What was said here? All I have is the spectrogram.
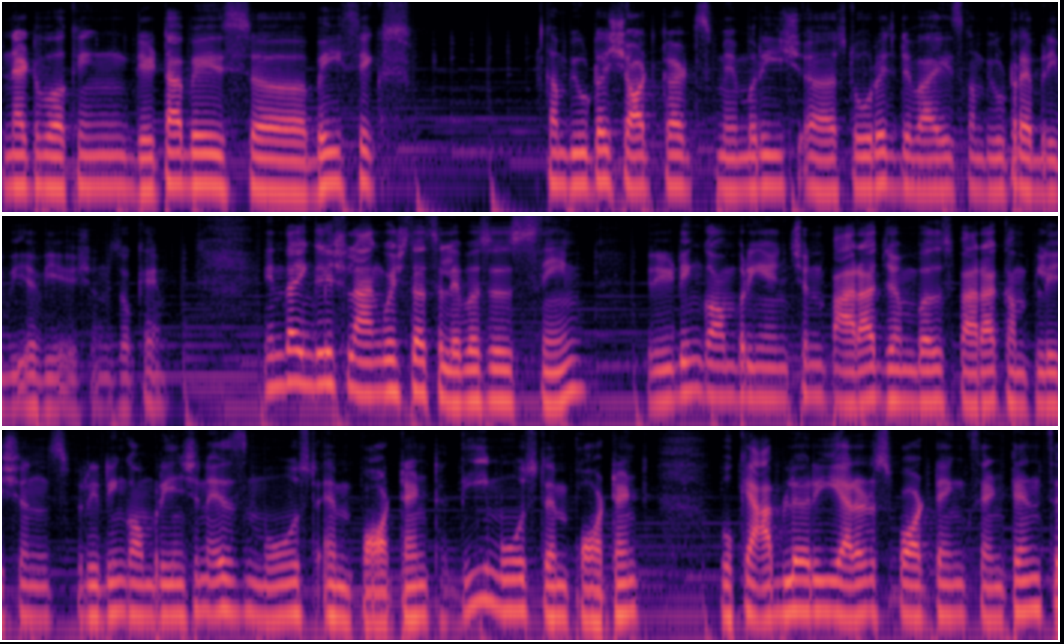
networking, database uh, basics, computer shortcuts, memory uh, storage device, computer abbreviations. Okay. In the English language, the syllabus is same. Reading comprehension, para jumbles, para completions. Reading comprehension is most important, the most important. Vocabulary, error spotting, sentence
